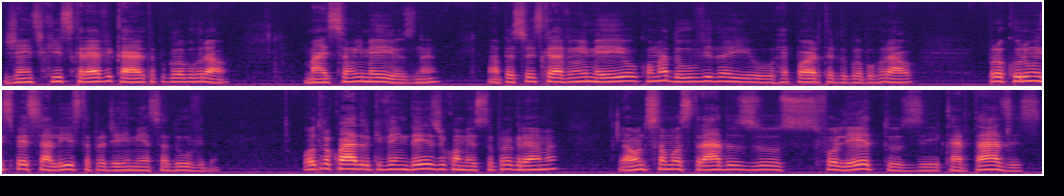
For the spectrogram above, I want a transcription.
gente que escreve carta para o Globo Rural. Mas são e-mails, né? A pessoa escreve um e-mail com uma dúvida e o repórter do Globo Rural procura um especialista para dirimir essa dúvida. Outro quadro que vem desde o começo do programa é onde são mostrados os folhetos e cartazes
